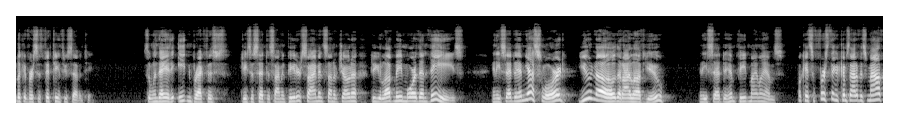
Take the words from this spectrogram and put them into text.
Look at verses 15 through 17. So when they had eaten breakfast, Jesus said to Simon Peter, Simon, son of Jonah, do you love me more than these? And he said to him, Yes, Lord, you know that I love you. And he said to him, Feed my lambs. Okay, so first thing that comes out of his mouth,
